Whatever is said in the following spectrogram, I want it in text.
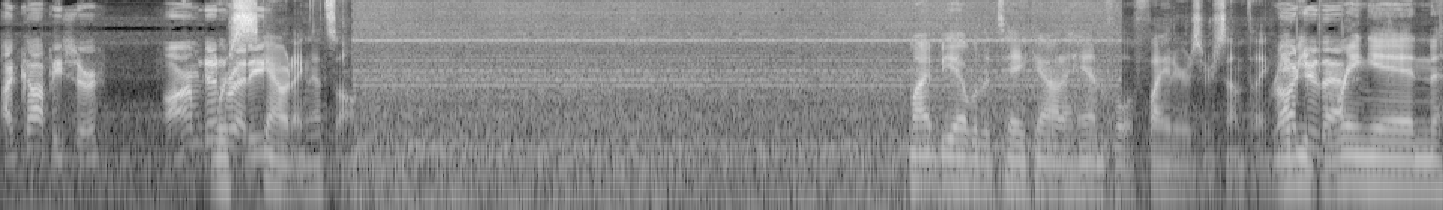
I copy, sir. Armed and We're ready. scouting, that's all. Might be able to take out a handful of fighters or something. Maybe Roger that. bring in.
